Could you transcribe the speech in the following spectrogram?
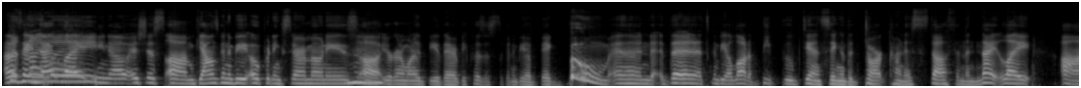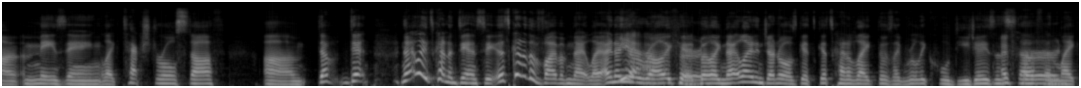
I would say nightlight. nightlight. You know, it's just um, Gown's going to be opening ceremonies. Mm-hmm. Uh, you're going to want to be there because it's going to be a big boom, and then it's going to be a lot of beat boop dancing and the dark kind of stuff and the nightlight. Um, amazing, like textural stuff. Um, def- da- nightlight's kind of dancey. It's kind of the vibe of nightlight. I know you're a Yeah, Raleigh I've kid, heard. but like nightlight in general is- gets gets kind of like those like really cool DJs and I've stuff, heard. and like.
